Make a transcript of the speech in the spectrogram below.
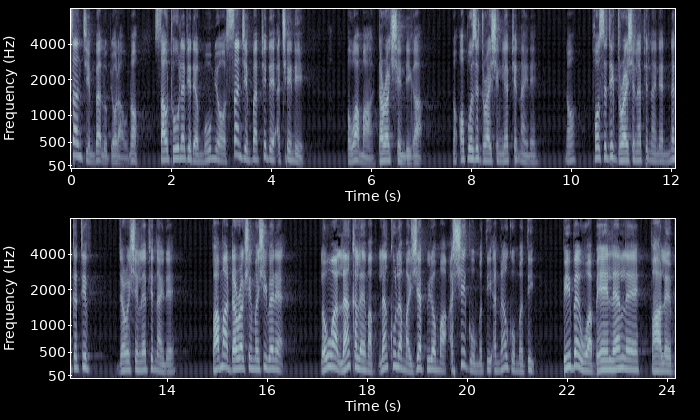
စန့်ကျင်ဘက်လို့ပြောတာဟုတ်နော်ဇောက်ထိုးလည်းဖြစ်တယ်မိုးမျောစန့်ကျင်ဘက်ဖြစ်တဲ့အခြေအနေဘဝမှာ direction တွေကနော် opposite direction လည်းဖြစ်နိုင်တယ်နော် positive direction လည်းဖြစ်နိုင်တယ် negative direction လည်းဖြစ်နိုင်တယ်ဘာမှ direction မရှိဘဲနဲ့လုံးဝလမ်းခလဲမှာလမ်းခုလက်မှာရက်ပြီးတော့မှအရှိကိုမသိအနောက်ကိုမသိဘေးဘက်ဟိုကဘယ်လမ်းလဲ ဘာလဲဘ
